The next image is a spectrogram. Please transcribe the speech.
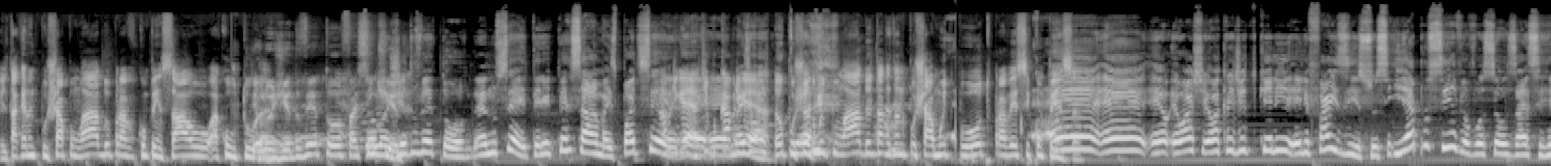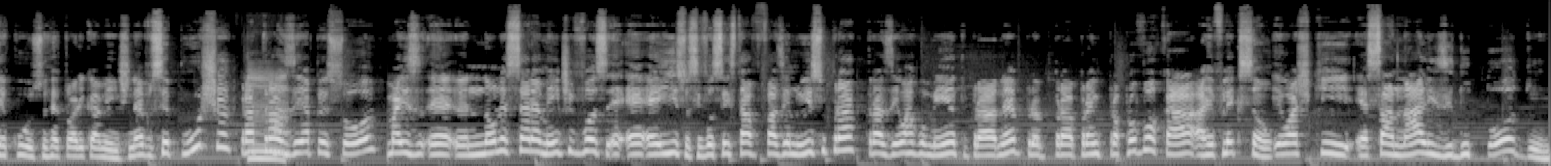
Ele tá querendo puxar para um lado para compensar o, a cultura. Teologia do vetor faz teologia sentido. Teologia do vetor. Eu não sei, teria que pensar, mas pode ser. Cabo de guerra, é, tipo cabo é, de guerra. Estão puxando é... muito para um lado, ele tá tentando puxar muito pro outro para ver se compensa. É, é eu, eu, acho, eu acredito que ele, ele faz isso. Assim, e é possível você usar esse recurso retoricamente, né? Você puxa para hum. trazer a pessoa, mas é, não necessariamente você é, é isso. Assim, você está fazendo isso para trazer o o argumento, para né, pra, pra, pra, pra provocar a reflexão. Eu acho que essa análise do todo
